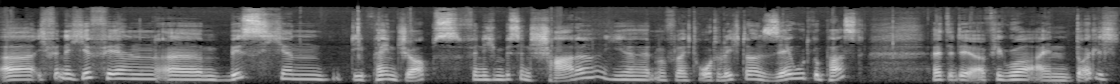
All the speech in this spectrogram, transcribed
Äh, ich finde, hier fehlen äh, ein bisschen die Paint Jobs. Finde ich ein bisschen schade. Hier hätten wir vielleicht rote Lichter. Sehr gut gepasst. Hätte der Figur einen deutlich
